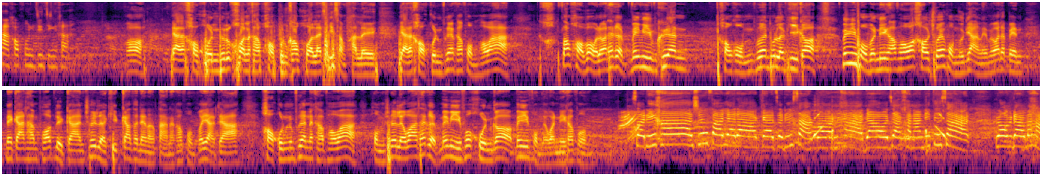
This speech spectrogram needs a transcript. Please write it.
ค่ะ ขอบคุณจริง ๆ ค่ะ ก็อยากจะขอบคุณทุกๆคนนะครับ ขอบคุณครอบครัวและที่สำคัญเลย อยากจะขอบคุณเพื่อนครับผมเพราะว่าต้องขอบอกเลยว่าถ้าเกิดไม่มีเพื่อนของผมเพื่อนทุลพีก็ไม่มีผมวันนี้ครับเพราะว่าเขาช่วยผมทุกอย่างเลยไม่ว่าจะเป็นในการทำพร็อพหรือการช่วยเหลือคิดการแสดงต่างๆนะครับผมก็อยากจะขอบคุณเพื่อนๆนะครับ เพราะว่าผมเชื่อเลยว่าถ้าเกิดไม่มีพวกคุณก็ไม่มีผมในวันนี้ครับผม สวัสดีค่ะ ชื่อฟ้ายาดา การจนิสากรค่ะ ดาวจากคณะนิติศาสตร์ รองดาวมหา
